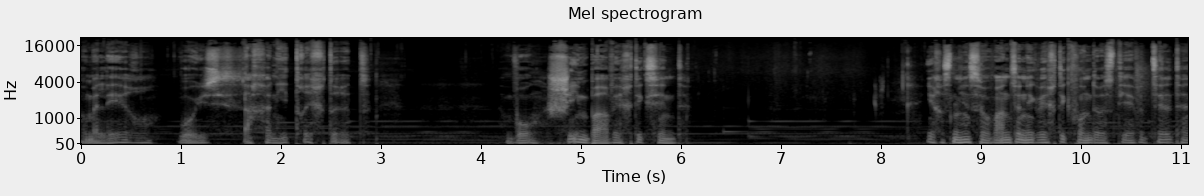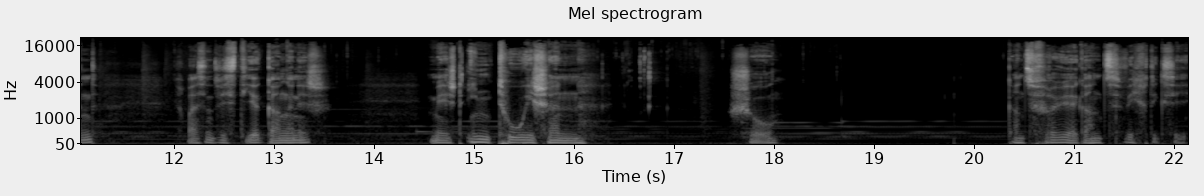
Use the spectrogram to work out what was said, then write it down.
einem Lehrer, wo uns Sachen eintrichtert, wo scheinbar wichtig sind. Ich habe es nie so wahnsinnig wichtig gefunden, was die erzählt haben. Ich weiß nicht, wie es dir gegangen ist. Mir ist Intuition schon ganz früh ganz wichtig gewesen.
